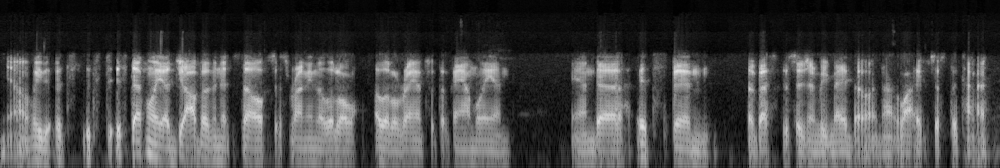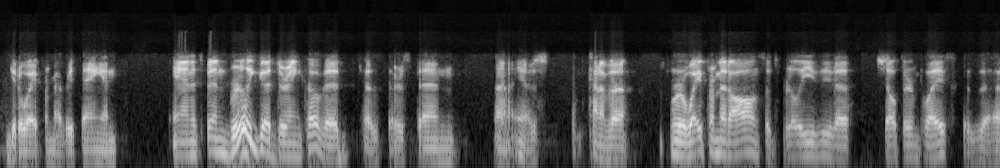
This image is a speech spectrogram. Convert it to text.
you know, it's it's it's definitely a job of in itself, just running a little a little ranch with the family, and and uh, it's been the best decision we made though in our life, just to kind of get away from everything, and and it's been really good during COVID because there's been uh, you know just kind of a we're away from it all, and so it's really easy to shelter in place because uh,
